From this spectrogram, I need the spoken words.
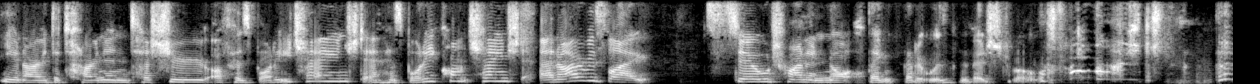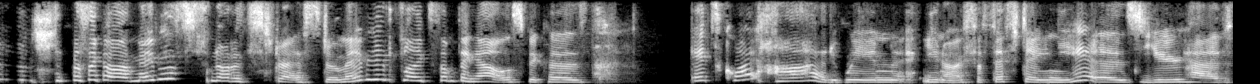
you know the tone and tissue of his body changed and his body comp changed and i was like still trying to not think that it was the vegetables i was like oh maybe it's just not as stressed or maybe it's like something else because it's quite hard when, you know, for 15 years you have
